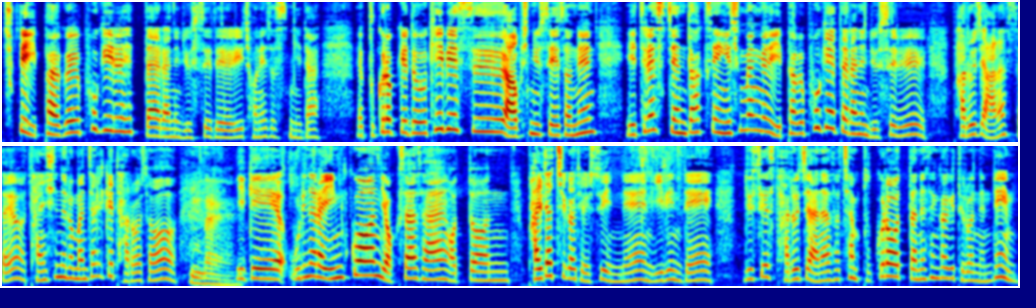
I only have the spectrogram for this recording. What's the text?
숙대 입학을 포기를 했다라는 뉴스들이 전해졌습니다. 부끄럽게도 KBS 9시 뉴스에서는 이 트랜스젠더 학생이 숙명여대 입학을 포기했다라는 뉴스를 다루지 않았어요. 단신으로만 짧게 다뤄서 네. 이게 우리나라 인권 역사상 어떤 발자취가 될 수 있는 일인데 뉴스에서 다루지 않아서 참 부끄러웠다는 생각이 들었는데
